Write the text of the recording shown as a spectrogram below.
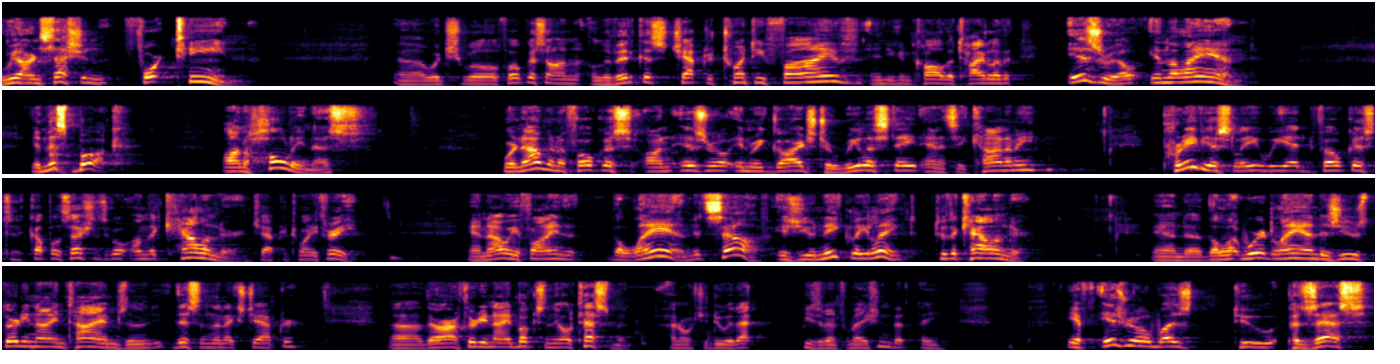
We are in session 14, uh, which will focus on Leviticus chapter 25, and you can call the title of it Israel in the Land. In this book on holiness, we're now going to focus on Israel in regards to real estate and its economy. Previously, we had focused a couple of sessions ago on the calendar, chapter 23. And now we find that the land itself is uniquely linked to the calendar. And uh, the word land is used 39 times in this and the next chapter. Uh, there are 39 books in the Old Testament. I don't know what you do with that piece of information, but they, if Israel was to possess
